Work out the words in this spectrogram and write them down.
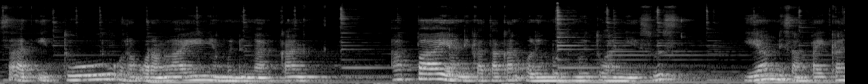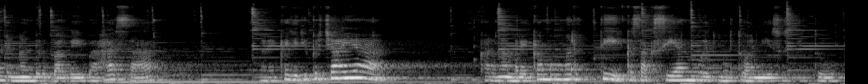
Saat itu, orang-orang lain yang mendengarkan apa yang dikatakan oleh murid-murid Tuhan Yesus yang disampaikan dengan berbagai bahasa, mereka jadi percaya karena mereka mengerti kesaksian murid-murid Tuhan Yesus itu.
